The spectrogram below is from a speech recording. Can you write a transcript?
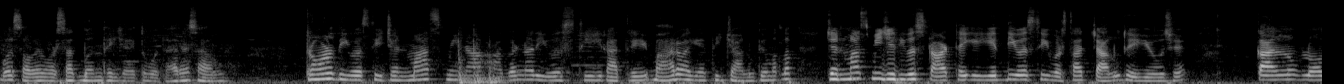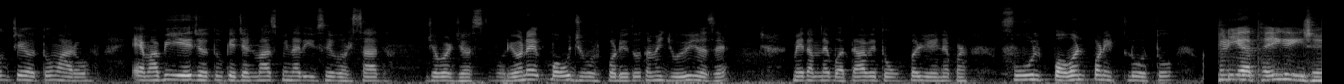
બસ હવે વરસાદ બંધ થઈ જાય તો વધારે સારું. ત્રણ દિવસથી જન્માષ્ટમીના આગળના દિવસથી રાત્રે બાર વાગ્યાથી ચાલુ થયો. મતલબ જન્માષ્ટમી જે દિવસ સ્ટાર્ટ થઈ ગઈ, એ જ દિવસથી વરસાદ ચાલુ થઈ ગયો છે. કાલનો વ્લોગ જે હતો મારો, એમાં બી એ જ હતું કે જન્માષ્ટમીના દિવસે વરસાદ જબરજસ્ત પડ્યો અને બહુ જોર પડ્યો. તો તમે જોયું જ હશે. મેં તમને બતાવ્યું તો ઉપર જઈને પણ ફૂલ પવન પણ એટલો હતો. ખીચડી થઈ ગઈ છે,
